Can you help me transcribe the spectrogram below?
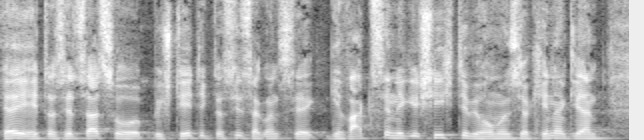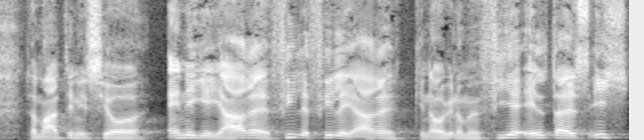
Ja, ich hätte das jetzt auch so bestätigt. Das ist eine ganz gewachsene Geschichte. Wir haben uns ja kennengelernt. Der Martin ist ja einige Jahre, viele, viele Jahre, genau genommen vier älter als ich,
